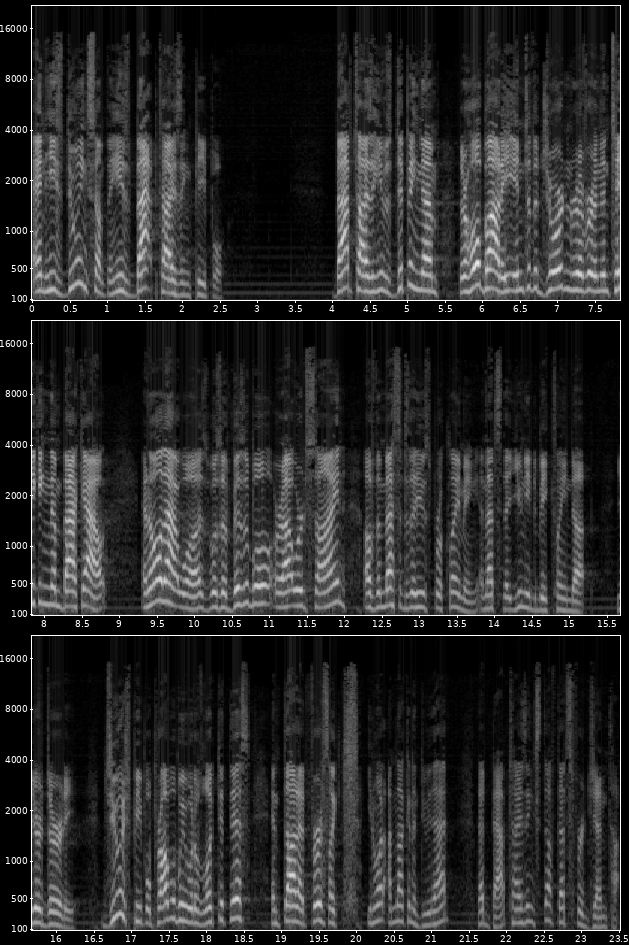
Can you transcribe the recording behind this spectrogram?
and he's doing something. He's baptizing people. Baptizing, he was dipping them, their whole body, into the Jordan River and then taking them back out. And all that was, was a visible or outward sign of the message that he was proclaiming, and that's that you need to be cleaned up. You're dirty. Jewish people probably would have looked at this and thought at first, like, you know what, I'm not going to do that. That baptizing stuff, that's for Gentiles.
